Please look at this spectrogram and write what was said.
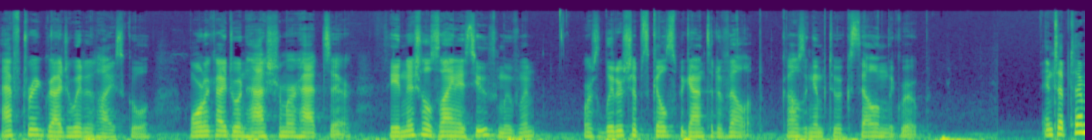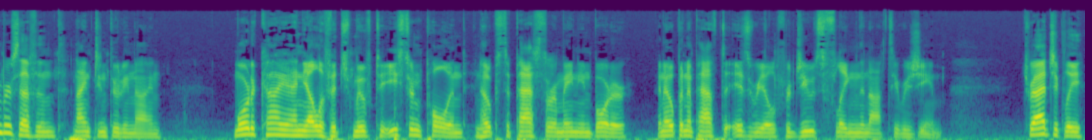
After he graduated high school, Mordecai joined Hashomer Hatzair, the initial Zionist youth movement, where his leadership skills began to develop, causing him to excel in the group. In September 7, 1939, Mordecai Anielewicz moved to eastern Poland in hopes to pass the Romanian border and open a path to Israel for Jews fleeing the Nazi regime. Tragically,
